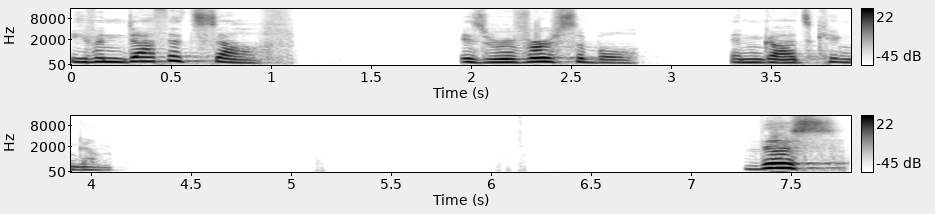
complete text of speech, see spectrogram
even death itself, is reversible in God's kingdom. This,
